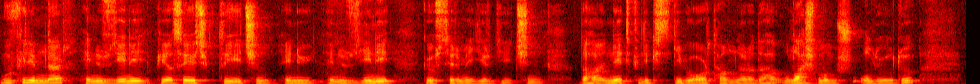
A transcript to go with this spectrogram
Bu filmler henüz yeni piyasaya çıktığı için, henüz yeni gösterime girdiği için daha Netflix gibi ortamlara daha ulaşmamış oluyordu.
